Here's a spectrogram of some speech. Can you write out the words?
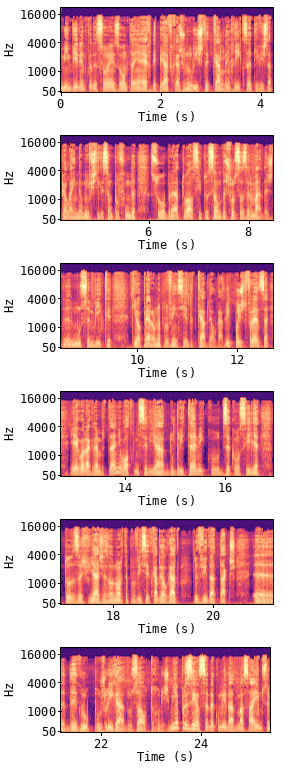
Mimbir, em declarações ontem à RDP África, a jornalista Carla Henriques, ativista, apela ainda a uma investigação profunda sobre a atual situação das Forças Armadas de Moçambique que operam na província de Cabo Delgado. E depois de França, é agora a Grã-Bretanha. O Alto Comissariado Britânico desaconselha todas as viagens ao norte da província de Cabo Delgado devido a ataques uh, de grupos ligados ao terrorismo. E a presença da comunidade Maasai em Moçambique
